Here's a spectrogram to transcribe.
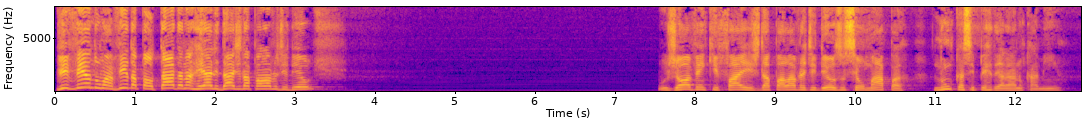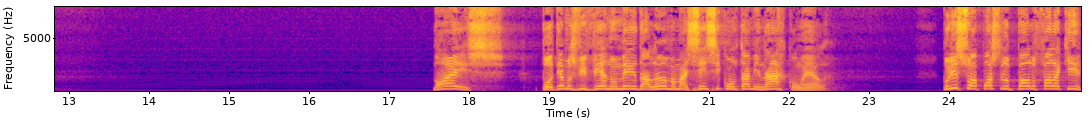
vivendo uma vida pautada na realidade da palavra de Deus. O jovem que faz da palavra de Deus o seu mapa nunca se perderá no caminho. Nós Podemos viver no meio da lama, mas sem se contaminar com ela. Por isso o apóstolo Paulo fala que,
